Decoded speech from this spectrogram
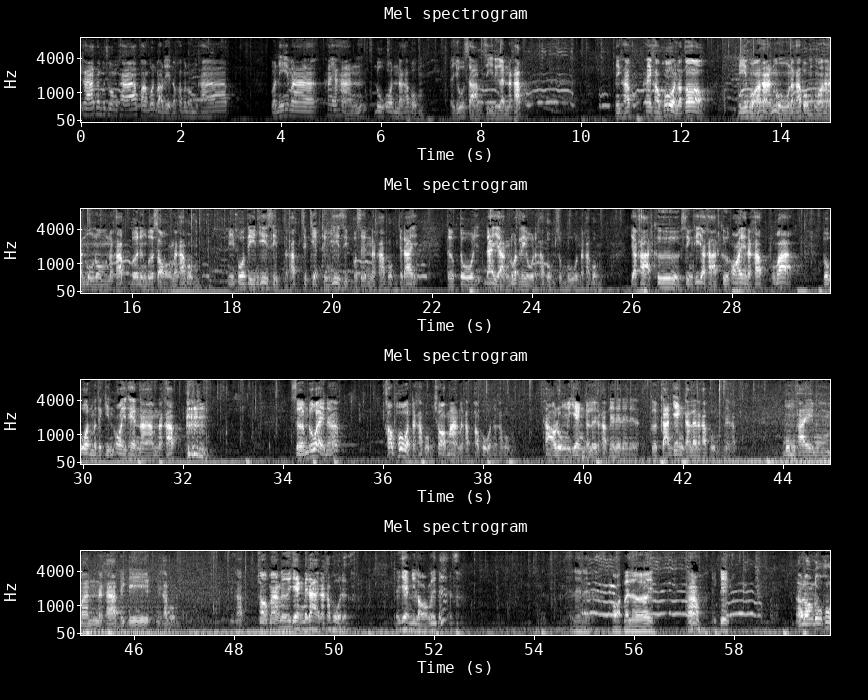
ดีครับท่านผู้ชมครับฟาร์มอ้นบ่าวเดชนครพนมครับ วันนี้มาให้อาหารลูกอ้นนะครับ ผม อายุสามสี่เดือนนะครับ นี่ครับ ให้ข้าวโพดแล้วก็มีหัวอาหารหมูนะครับ ผมหัวอาหารหมูนมนะครับ เบอร์หนึ่งเบอร์สองนะครับ ผมมีโปรตีนยี่สิบนะครับสิบเจ็ดถึงยี่สิบเปอร์เซ็นต์นะครับ ผมจะได้เติบโตได้อย่างรวดเร็วนะครับ ผมสมบูรณ์นะครับ ผมอย่าขาดคือสิ่งที่อย่าขาดคืออ้อยนะครับ เพราะว่า ตัวอ้นมันจะกินอ้อยแทนน้ำนะครับ เสริมด้วยนะข้าวโพดนะครับ ผมชอบมากนะครับข้าวโพดนะครับผมถ้าเอาลงในแย่งกันเลยนะครับเนี่ยเนี่ยเนี่ยเกิดการแย่งกันแล้วนะครับ ผมเนี่ยครับ มุมใครมุมมันนะครับ เด็กๆนี่ครับ ผมนี่ครับ ชอบมากเลย แย่งไม่ได้นะข้าวโพดอะถ้าแย่งนี่ร้องเลยนะเนี่ยเนี่ยกอดไปเลยอ้าวเด็กๆ เอาลองดูคู่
